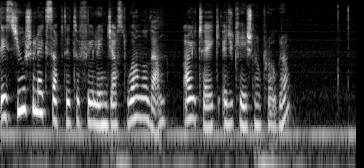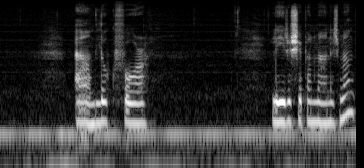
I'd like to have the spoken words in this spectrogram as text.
is usually accepted to fill in just one of them. I'll take educational program and look for leadership and management.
